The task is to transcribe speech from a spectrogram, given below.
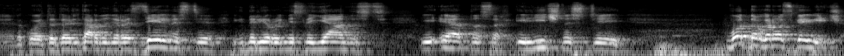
э, такой тоталитарной нераздельности, игнорируя неслиянность и этносов, и личностей. Вот новгородская веча.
